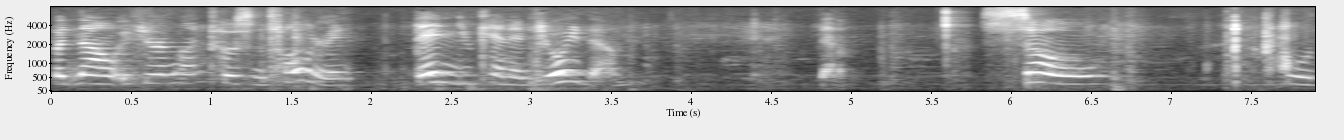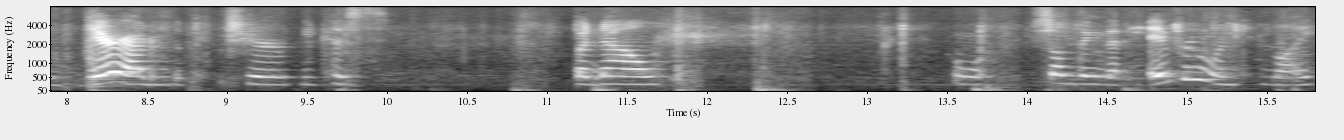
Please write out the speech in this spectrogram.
But now, if you're lactose intolerant, then you can enjoy them. So, well, they're out of the picture because, but now, well, something that everyone can like.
